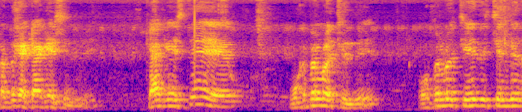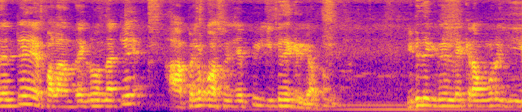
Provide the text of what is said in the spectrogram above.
పెద్దగా కేకేసింది. కేకేస్తే ఒక పిల్ల వచ్చింది. ఒక పిల్ల వచ్చి ఏది చెల్లేదంటే పలానా దగ్గర ఉందంటే ఆ పిల్ల కోసం చెప్పి ఇంటి దగ్గరికి వెళ్తాను ఇంటి దగ్గరికి వెళ్ళే క్రమంలో ఈ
